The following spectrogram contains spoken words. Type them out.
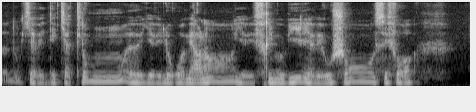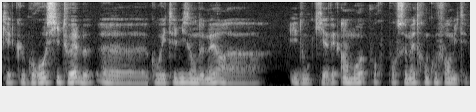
Euh, donc il y avait Decathlon, euh, il y avait Leroy Merlin, il y avait Free Mobile, il y avait Auchan, Sephora, quelques gros sites web euh, qui ont été mis en demeure et donc il y avait un mois pour, pour se mettre en conformité.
